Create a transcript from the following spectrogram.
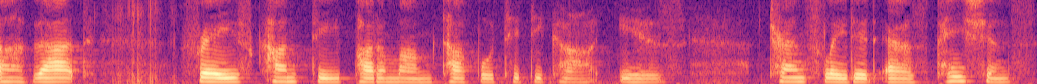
uh, that phrase, kanti Paramam Tapo Titika, is translated as patience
